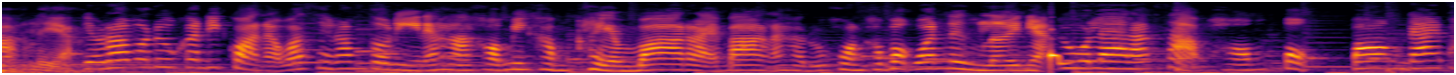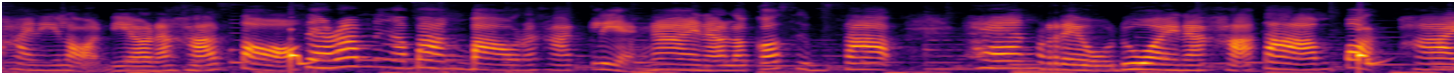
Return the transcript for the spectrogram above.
ากๆเลยอะเดี๋ยวเรามาดูกันดีกว่านะว่าเซรั่มตัวนี้นะคะเขามีคำเคลมว่าอะไรบ้างนะคะ ทุกคนเขาบอกว่าหนึ่งเลยเนี่ยดูแลรักษาพร้อมปกป้องได้ภายในหลอดเดียวนะคะสองเซรั่มเนื้อบางเบานะคะ เกลี่ยง่ายนะ แล้วก็ซึมซาบแห้งเร็วด้วยนะคะ 3. ปลอดภัย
